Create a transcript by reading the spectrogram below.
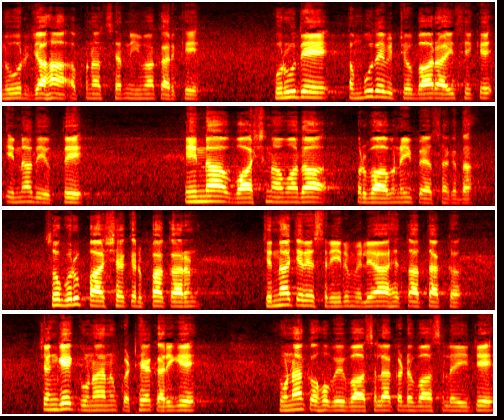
ਨੂਰ ਜਹਾਂ ਆਪਣਾ ਸਿਰ ਨੀਵਾ ਕਰਕੇ ਗੁਰੂ ਦੇ ਤੰਬੂ ਦੇ ਵਿੱਚੋਂ ਬਾਹਰ ਆਈ ਸੀ ਕਿ ਇਹਨਾਂ ਦੇ ਉੱਤੇ ਇਹਨਾਂ ਵਾਸ਼ਨਾਵਾਂ ਦਾ ਪ੍ਰਭਾਵ ਨਹੀਂ ਪੈ ਸਕਦਾ। ਸੋ ਗੁਰੂ ਪਾਤਸ਼ਾਹ ਕਿਰਪਾ ਕਰਨ ਜਿੰਨਾ ਚਿਰ ਇਹ ਸਰੀਰ ਮਿਲਿਆ ਹੈ, ਤਦ ਤੱਕ ਚੰਗੇ ਗੁਣਾਂ ਨੂੰ ਇਕੱਠਿਆ ਕਰੀਏ। ਗੁਣਾ ਕੋ ਹੋਵੇ, ਵਾਸਲਾ ਕੱਢ ਵਾਸ ਲਈ ਜੇ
